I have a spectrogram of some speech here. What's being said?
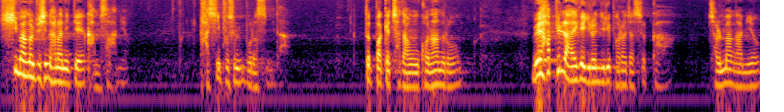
희망을 주신 하나님께 감사하며 다시 붓을 물었습니다. 뜻밖의 찾아온 고난으로 왜 하필 나에게 이런 일이 벌어졌을까 절망하며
